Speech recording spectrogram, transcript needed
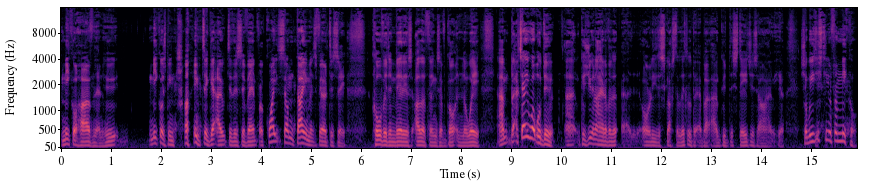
Mikko Hirvonen, who Mikko's been trying to get out to this event for quite some time, it's fair to say. COVID and various other things have got in the way. Um, but I'll tell you what we'll do, because you and I have a, uh, already discussed a little bit about how good the stages are out here. Shall we just hear from Mikko?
